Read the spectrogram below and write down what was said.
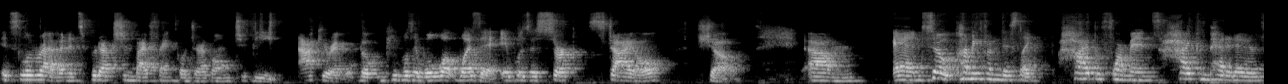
It's le rêve and it's production by franco dragone to be accurate. But when people say well what was it? It was a cirque style show. Um, and so coming from this like high performance, high competitive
